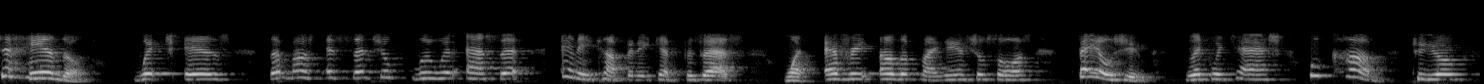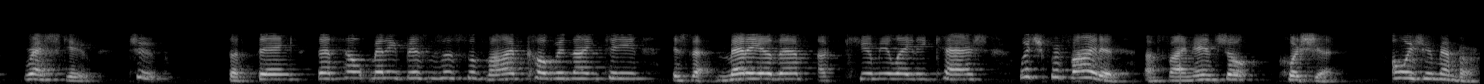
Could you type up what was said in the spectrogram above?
to handle, which is the most essential fluid asset any company can possess when every other financial source fails you. Liquid cash will come to your rescue. To the thing that helped many businesses survive COVID 19 is that many of them accumulated cash, which provided a financial cushion. Always remember,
